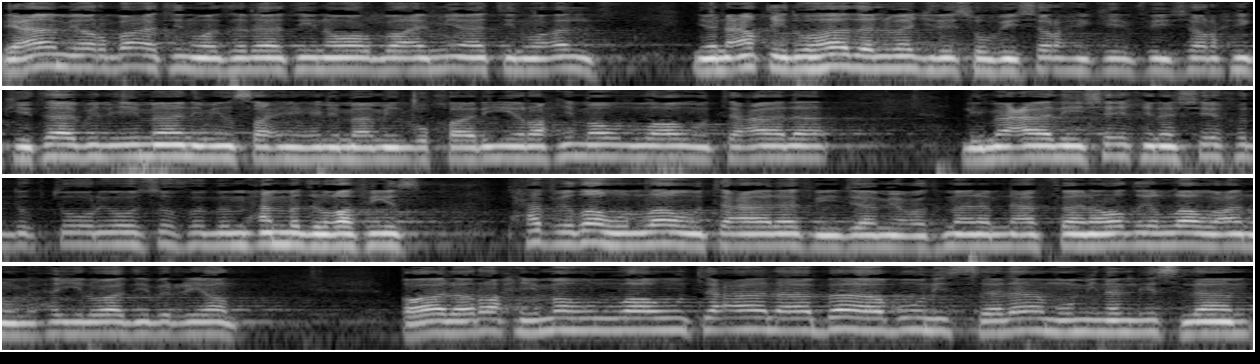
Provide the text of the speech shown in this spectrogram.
لعام أربعة وثلاثين وأربعمائة وألف ينعقد هذا المجلس في شرح في شرح كتاب الإيمان من صحيح الإمام البخاري رحمه الله تعالى لمعالي شيخنا الشيخ الدكتور يوسف بن محمد الغفيص حفظه الله تعالى في جامع عثمان بن عفان رضي الله عنه بحي الوادي بالرياض. قال رحمه الله تعالى باب السلام من الإسلام.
